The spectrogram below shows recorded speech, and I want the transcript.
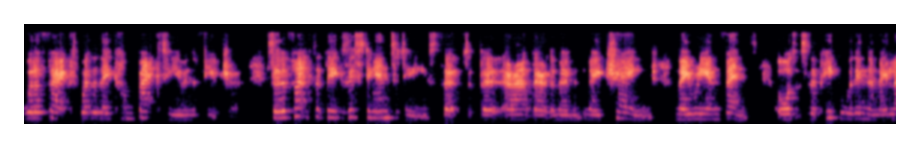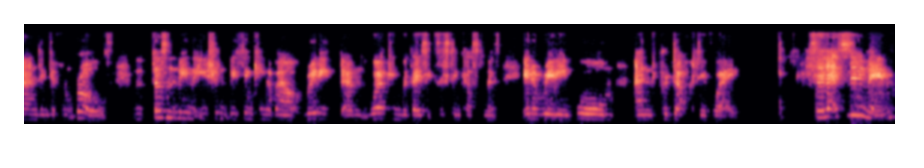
will affect whether they come back to you in the future. So the fact that the existing entities that, that are out there at the moment may change, may reinvent, or the people within them may land in different roles, doesn't mean that you shouldn't be thinking about really um, working with those existing customers in a really warm and productive way. So let's zoom in.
